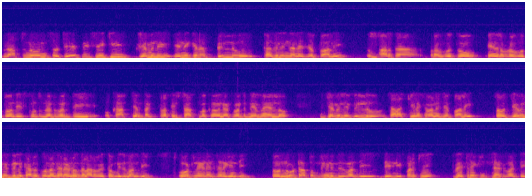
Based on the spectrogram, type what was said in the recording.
గుడ్ ఆఫ్టర్నూన్ సో జేపీసీకి జమిలి ఎన్నికల బిల్లు కదిలిందనే చెప్పాలి. భారత ప్రభుత్వం కేంద్ర ప్రభుత్వం తీసుకుంటున్నటువంటి ఒక అత్యంత ప్రతిష్టాత్మకమైనటువంటి నిర్ణయంలో జమిలి బిల్లు చాలా కీలకమని చెప్పాలి. సో జమిలి బిల్లుకు అనుకూలంగా రెండు వందల అరవై తొమ్మిది మంది ఓట్లు వేయడం జరిగింది. సో నూట తొంభై ఎనిమిది మంది దీన్ని ఇప్పటికే వ్యతిరేకించినటువంటి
